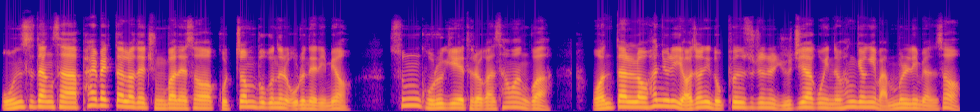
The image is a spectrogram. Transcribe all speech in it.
온스당사 800달러대 중반에서 고점 부근을 오르내리며 숨 고르기에 들어간 상황과 원달러 환율이 여전히 높은 수준을 유지하고 있는 환경이 맞물리면서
